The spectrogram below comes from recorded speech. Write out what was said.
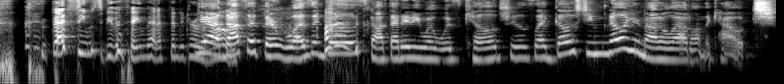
that seems to be the thing that offended her. Yeah, not that there was a ghost, not that anyone was killed. She was like, Ghost, you know you're not allowed on the couch.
